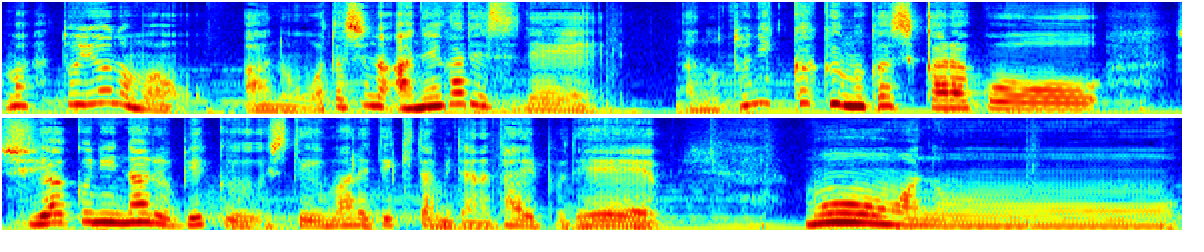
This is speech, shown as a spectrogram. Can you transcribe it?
まあ、というのもあの私の姉がですねあのとにかく昔からこう主役になるべくして生まれてきたみたいなタイプでもうあの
